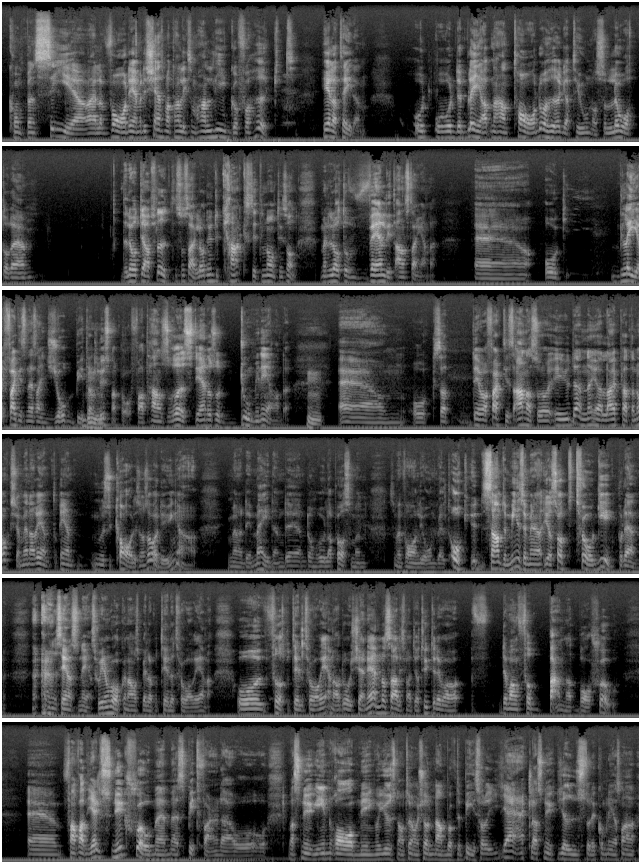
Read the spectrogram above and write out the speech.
kompensera eller vad det är. Men det känns som att han liksom, han ligger för högt hela tiden. Och, och det blir att när han tar då höga toner så låter det... Det låter ju absolut, som sagt, det låter ju inte kraxigt eller någonting sånt. Men det låter väldigt ansträngande. Eh, och blir faktiskt nästan jobbigt att lyssna på. För att hans röst är ändå så dominerande. Eh, och så att det var faktiskt, annars så är ju den nya liveplattan också, jag menar rent, rent musikaliskt och så, det är ju inga, jag menar det är Maiden, det, de rullar på som en, som en vanlig ångvält. Och samtidigt minns jag, jag menar, jag såg två gig på den senast nya Sweden Rock när de spelade på Tele2 Arena. Och först på Tele2 Arena och då kände jag ändå så liksom att jag tyckte det var, det var en förbannat bra show. Eh, framförallt en jävligt snygg show med, med Spitfire där och, och det var snygg inramning och just när de körde Number of the Beast så var det jäkla snyggt ljus och det kom ner såna här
